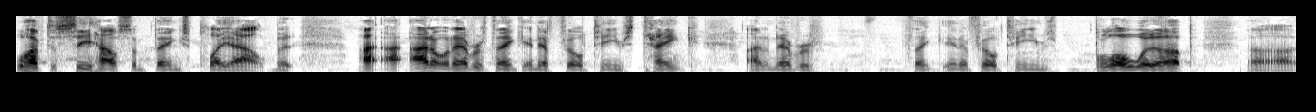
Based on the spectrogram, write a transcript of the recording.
we'll have to see how some things play out. But I, I, I don't ever think NFL teams tank. I don't ever think NFL teams blow it up. Uh,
